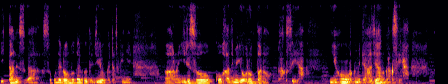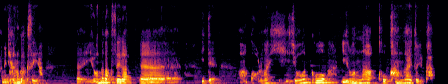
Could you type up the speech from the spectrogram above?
行ったんですがそこでロンドン大学で授業を受けた時にあのイギリスをこうはじめヨーロッパの学生や日本を含めてアジアの学生やアメリカの学生や、えー、いろんな学生が、えー、いてあこれは非常にこういろんなこう考えというか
